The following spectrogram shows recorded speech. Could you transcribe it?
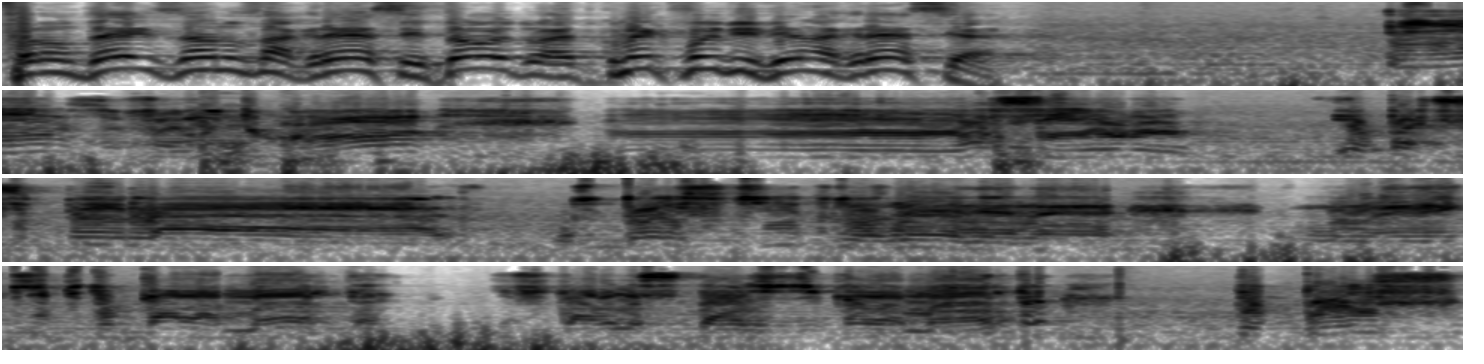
Foram 10 anos na Grécia, então, Eduardo, como é que foi viver na Grécia? Isso, foi muito bom. E assim, eu, eu participei lá de dois títulos né, na, na, na equipe do Calamanta, que ficava na cidade de Calamanta depois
